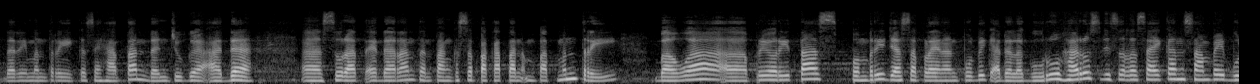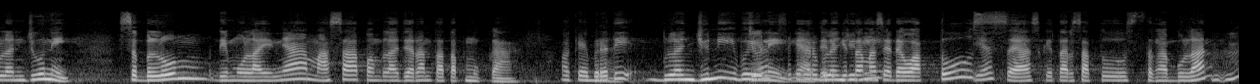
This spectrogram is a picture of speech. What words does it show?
dari Menteri Kesehatan dan juga ada uh, surat edaran tentang kesepakatan empat menteri bahwa uh, prioritas pemberi jasa pelayanan publik adalah guru harus diselesaikan sampai bulan Juni sebelum dimulainya masa pembelajaran tatap muka. Oke, berarti ya. bulan Juni Ibu ya? Juni, ya? Sekitar ya, bulan jadi kita Juni. masih ada waktu yes. ya sekitar satu setengah bulan mm -hmm.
